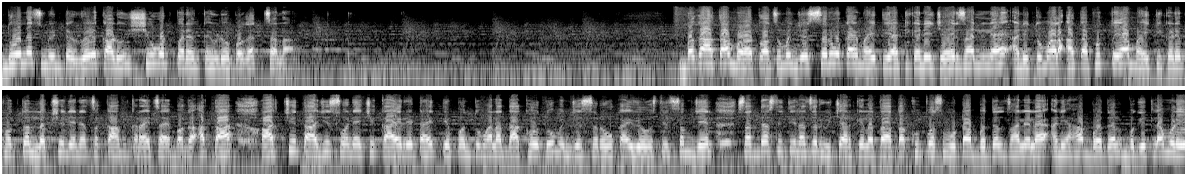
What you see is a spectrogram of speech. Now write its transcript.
दोनच मिनिटं वेळ काढून शेवटपर्यंत व्हिडिओ बघत चला. बघा आता महत्वाचं म्हणजे सर्व काही माहिती या ठिकाणी जाहीर झालेली आहे आणि तुम्हाला आता फक्त या माहितीकडे फक्त लक्ष देण्याचं काम करायचं आहे. बघा आता आजचे ताजे सोन्याचे काय रेट आहेत ते पण तुम्हाला दाखवतो. म्हणजे सर्व काही व्यवस्थित समजेल. सध्या स्थितीला जर विचार केला तर आता खूपच मोठा बदल झालेला आहे आणि हा बदल बघितल्यामुळे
